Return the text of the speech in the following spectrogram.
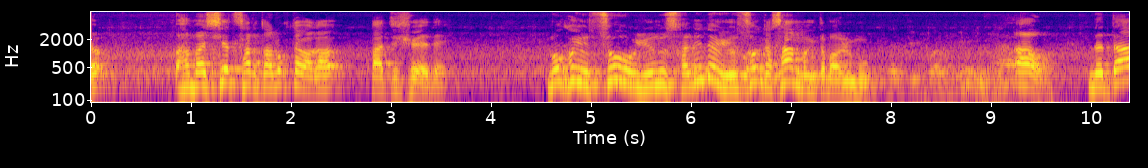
د حماسیت سره تعلق ته هغه پاتې شوی دی موږ یو څو یونس خلیل یو څو کسان موږ ته معلومو او نو دا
